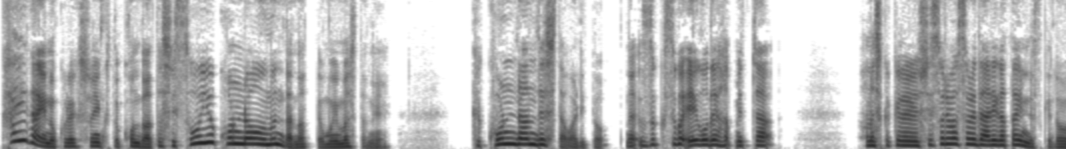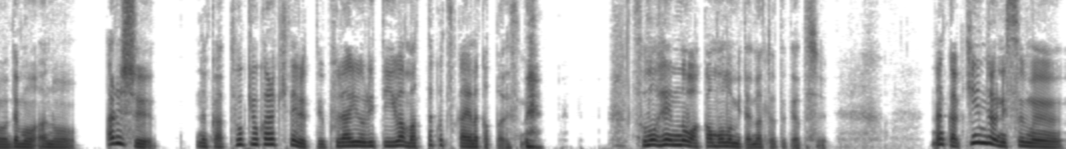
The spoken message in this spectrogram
海外のコレクション行くと今度私そういう混乱を生むんだなって思いましたね。混乱でした割と。すごい英語でめっちゃ話しかけられるしそれはそれでありがたいんですけどでもあのある種なんか東京から来てるっていうプライオリティは全く使えなかったですね。その辺の若者みたいになっちゃってて私。なんか近所に住む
